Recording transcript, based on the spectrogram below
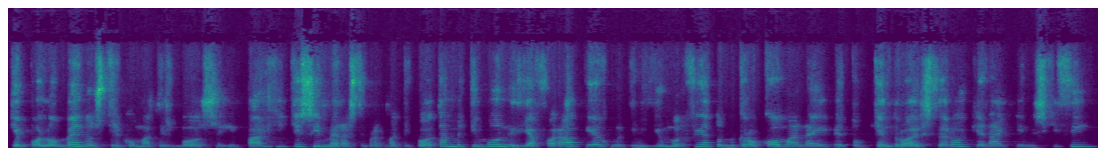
και πολλωμένος τρικοματισμός υπάρχει και σήμερα στην πραγματικότητα, με τη μόνη διαφορά ότι έχουμε την ιδιομορφία το μικρό κόμμα να είναι το κεντροαριστερό και να έχει ενισχυθεί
